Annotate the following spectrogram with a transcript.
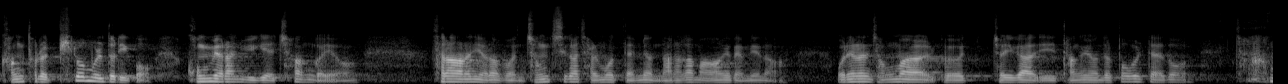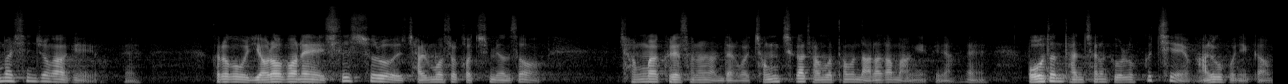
강토를 피로 물들이고 공멸한 위기에 처한 거예요. 사랑하는 여러분, 정치가 잘못되면 나라가 망하게 됩니다. 우리는 정말 그 저희가 이 당의원들 뽑을 때도 정말 신중하게 해요. 그리고 여러 번의 실수, 잘못을 거치면서 정말 그래서는 안 되는 거예요. 정치가 잘못하면 나라가 망해 그냥. 예. 모든 단체는 그걸로 끝이에요. 알고 보니까.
